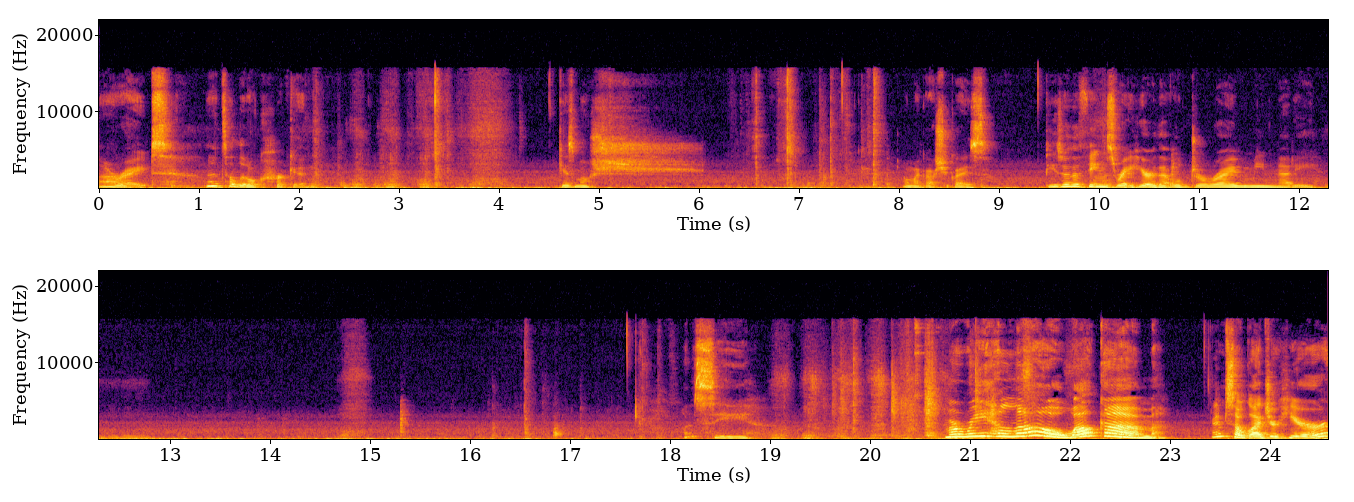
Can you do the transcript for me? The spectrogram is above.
All right, that's a little crooked. Gizmo, shh. Oh my gosh, you guys. These are the things right here that will drive me nutty. Let's see. Marie, hello, welcome. I'm so glad you're here.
